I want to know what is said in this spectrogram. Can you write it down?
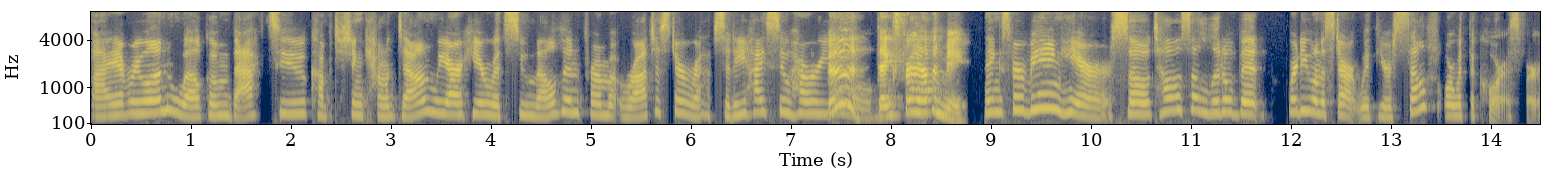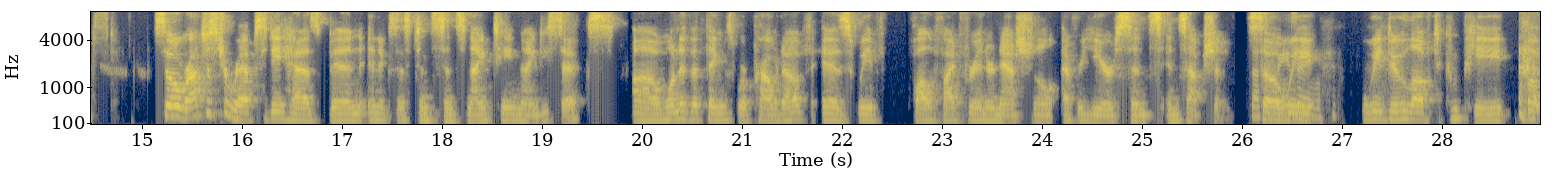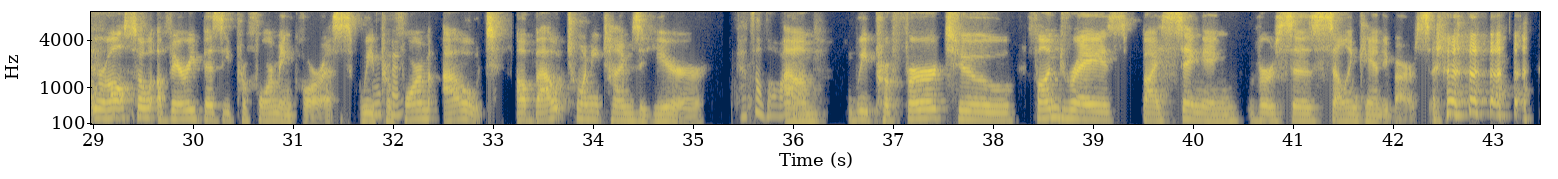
Hi, everyone. Welcome back to Competition Countdown. We are here with Sue Melvin from Rochester Rhapsody. Hi, Sue. How are you? Good. Thanks for having me. Thanks for being here. So, tell us a little bit where do you want to start with yourself or with the chorus first? So, Rochester Rhapsody has been in existence since 1996. Uh, one of the things we're proud of is we've qualified for international every year since inception. That's so amazing. we we do love to compete, but we're also a very busy performing chorus. We Okay. perform out about 20 times a year. That's a lot. Um, we prefer to fundraise by singing versus selling candy bars.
